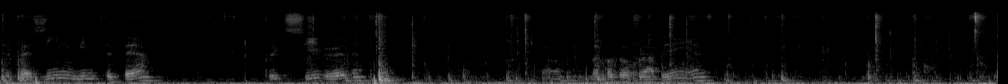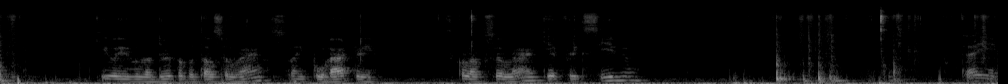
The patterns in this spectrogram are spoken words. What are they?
tripézinho, mini tripé. Flexível ele. Então, dá pra dobrar bem ele. Aqui o regulador para botar o celular. Só empurrar que ele, você coloca o celular, que é flexível. Tá aí,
